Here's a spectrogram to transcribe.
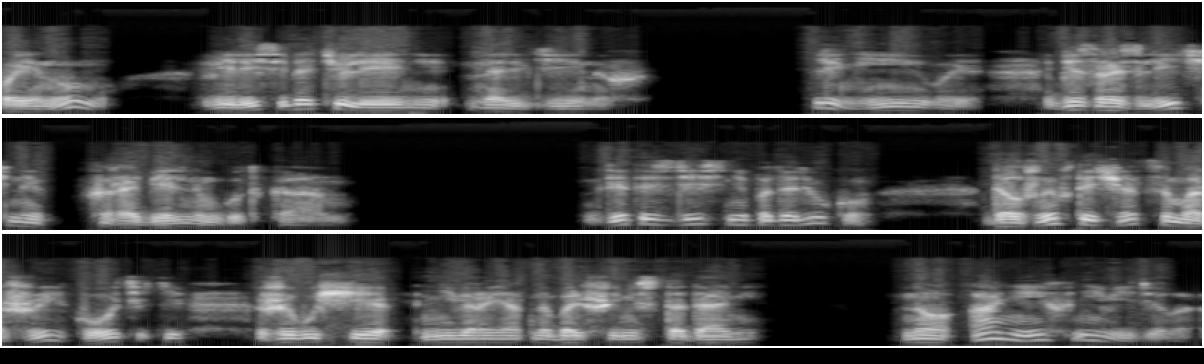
По-иному вели себя тюлени на льдинах, ленивые, безразличные к корабельным гудкам. Где-то здесь неподалеку должны встречаться моржи и котики, живущие невероятно большими стадами, но Аня их не видела.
